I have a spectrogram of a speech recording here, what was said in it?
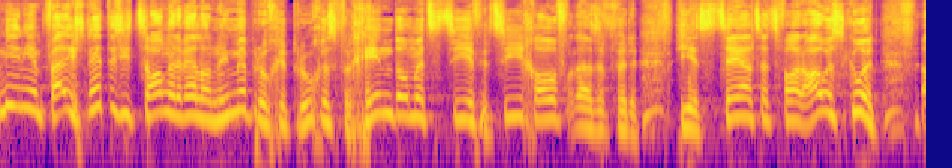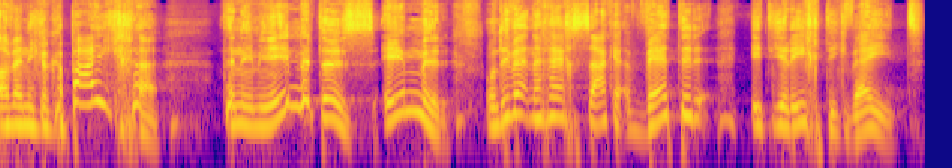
meine Empfehlung ist nicht, dass ich das andere Velo nicht mehr brauche. Ich brauche es für Kinder umzuziehen, für das Einkaufen, also für hier ins CLZ zu fahren, alles gut. Aber wenn ich biken dann nehme ich immer das. Immer. Und ich werde euch sagen, weder in die Richtung weit,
